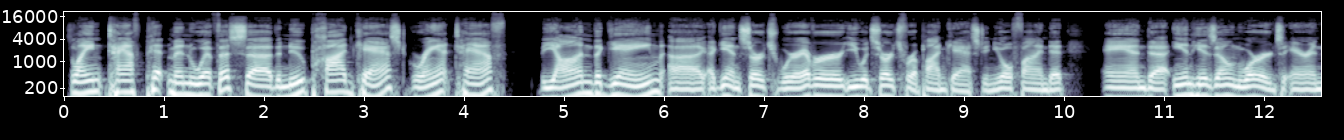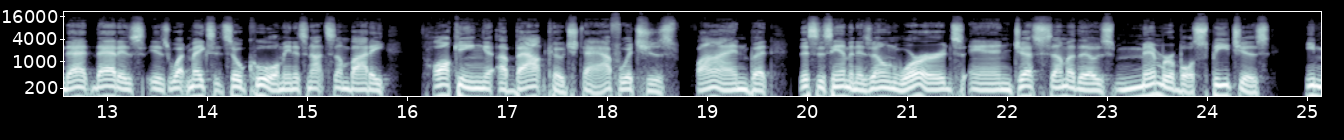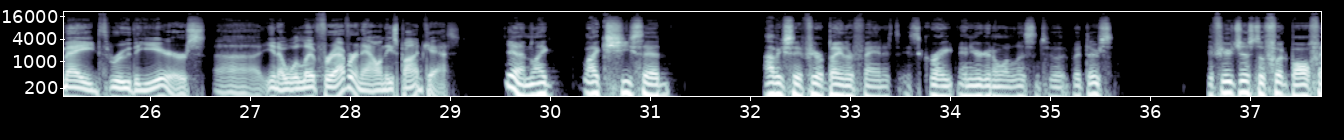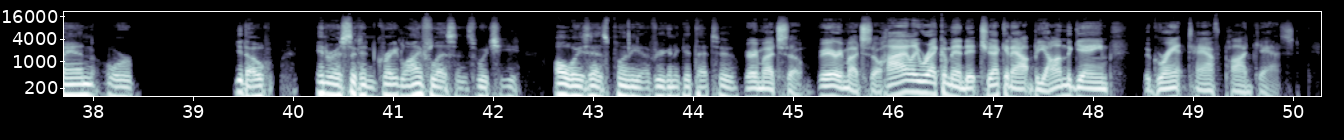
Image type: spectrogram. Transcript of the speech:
It's Layne Teaff Pittman with us. Uh, the new podcast, Grant Teaff Beyond the Game. Uh, again, search wherever you would search for a podcast, and you'll find it. And uh, in his own words, Aaron, that that is is what makes it so cool. I mean, it's not somebody talking about Coach Teaff, which is fine, but this is him in his own words, and just some of those memorable speeches he made through the years, uh, you know, will live forever now in these podcasts. Yeah, and like like she said, obviously, if you're a Baylor fan, it's it's great, and you're going to want to listen to it. But there's, if you're just a football fan, or, you know, interested in great life lessons, which he always has plenty of, you're going to get that too. Very much so. Very much so. Highly recommend it. Check it out. Beyond the Game, the Grant Teaff podcast.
